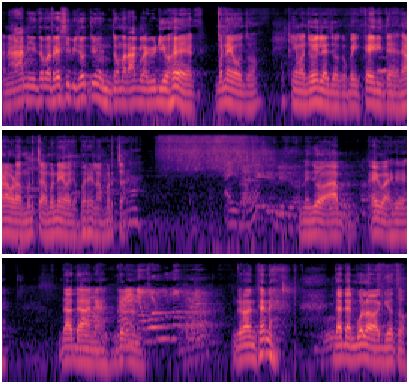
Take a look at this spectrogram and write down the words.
અને આની તમારે રેસીપી જોતી હોય ને તો અમારા આગલા વીડિયો હે બનાવ્યો હતો. એમાં જોઈ લેજો કે ભાઈ કઈ રીતે ધાણાવાળા મરચાં બનાવ્યા છે ભરેલા મરચાં. અને જો આ આવ્યા છે દાદા ને ગ્રંથ છે ને દાદાને બોલાવા ગયો તો.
